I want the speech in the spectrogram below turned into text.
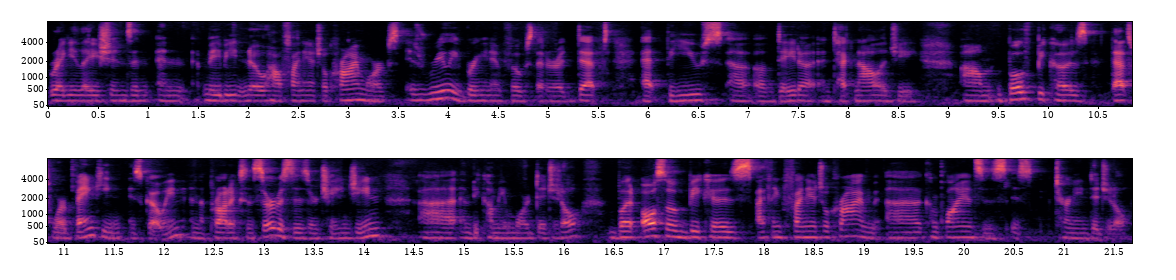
regulations and, and maybe know how financial crime works, is really bringing in folks that are adept at the use uh, of data and technology, um, both because that's where banking is going and the products and services are changing uh, and becoming more digital, but also because I think financial crime uh, compliance is, is turning digital.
